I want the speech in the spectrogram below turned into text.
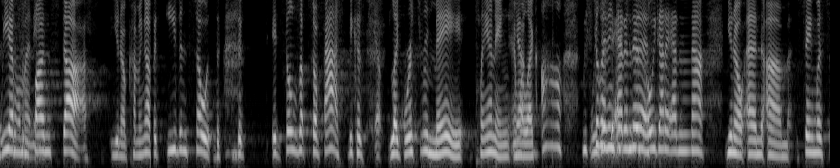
we have so some many. fun stuff, you know, coming up. But even so, the the it fills up so fast because Yep. like we're through May planning and we're like, oh, we still have to add in to this. Oh, we got to add in that, you know. And um, same with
